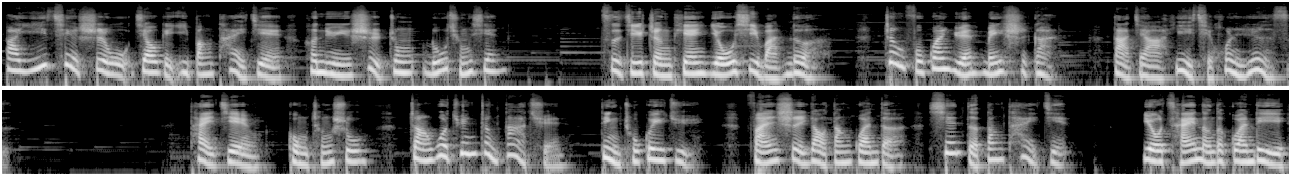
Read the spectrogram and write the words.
把一切事务交给一帮太监和女侍中卢琼仙，自己整天游戏玩乐。政府官员没事干，大家一起混日子。太监龚成书掌握军政大权，定出规矩：凡是要当官的，先得当太监。有才能的官吏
